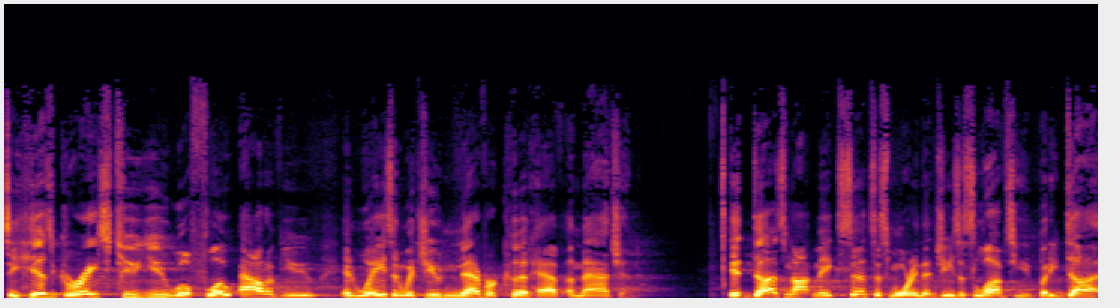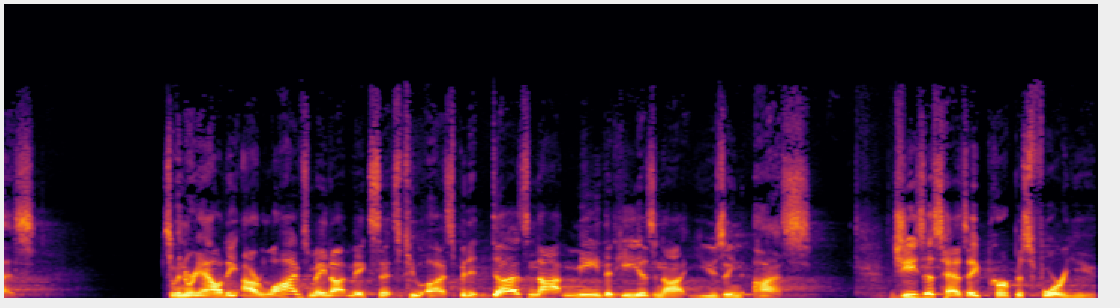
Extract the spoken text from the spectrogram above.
See, His grace to you will flow out of you in ways in which you never could have imagined. It does not make sense this morning that Jesus loves you, but He does. So, in reality, our lives may not make sense to us, but it does not mean that He is not using us. Jesus has a purpose for you.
